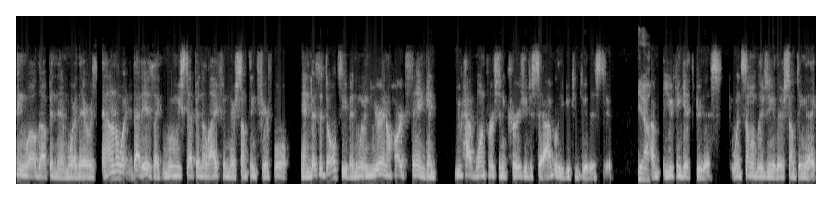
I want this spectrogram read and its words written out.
welled up in them where there was, and I don't know what that is. Like when we step into life and there's something fearful, and as adults, even when you're in a hard thing and you have one person encourage you to say, "I believe you can do this, dude." Yeah, um, you can get through this. When someone believes in you, there's something that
